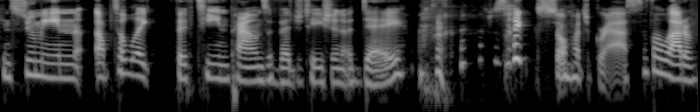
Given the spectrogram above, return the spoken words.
consuming up to like 15 pounds of vegetation a day. Just like so much grass. That's a lot of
